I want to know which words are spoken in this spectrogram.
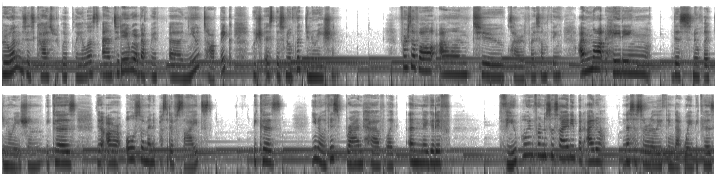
everyone, this is Kai's Weekly Playlist, and today we are back with a new topic, which is the snowflake generation. First of all, I want to clarify something. I'm not hating this snowflake generation because there are also many positive sides. Because, you know, this brand have like a negative viewpoint from the society, but I don't necessarily think that way because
